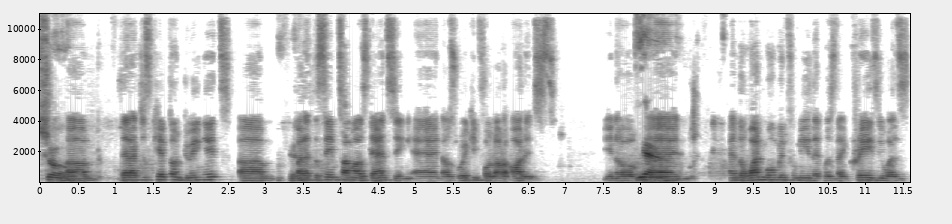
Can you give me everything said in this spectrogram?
Sure. um, that I just kept on doing it. Um, but at the same time, I was dancing and I was working for a lot of artists, you know. Yeah. And and the one moment for me that was like crazy was,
